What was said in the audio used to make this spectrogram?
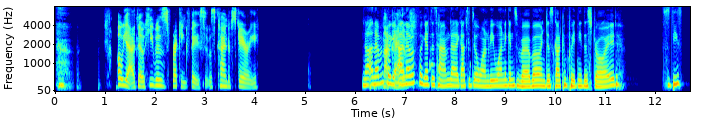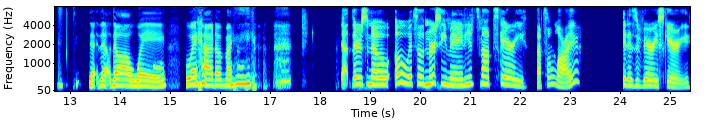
oh yeah, no, he was wrecking face. It was kind of scary. No, I'll never Not forget. I'll of. never forget the time that I got to do a one v one against Verbo and just got completely destroyed. These, they're, they're all way, way out of my league. yeah, there's no. Oh, it's a mercy main. It's not scary. That's a lie. It is very scary.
